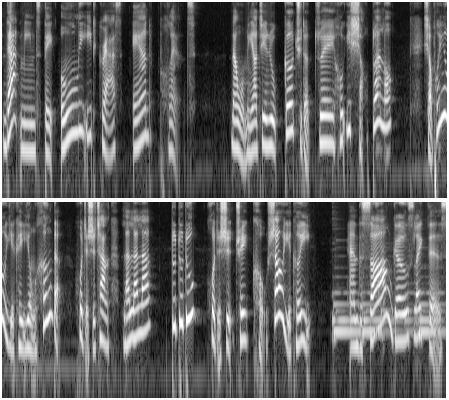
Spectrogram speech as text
That means they only eat grass and plant。那我们要进入歌曲的最后一小段喽。小朋友也可以用哼的，或者是唱啦啦啦、嘟嘟嘟，或者是吹口哨也可以。And the song goes like this.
